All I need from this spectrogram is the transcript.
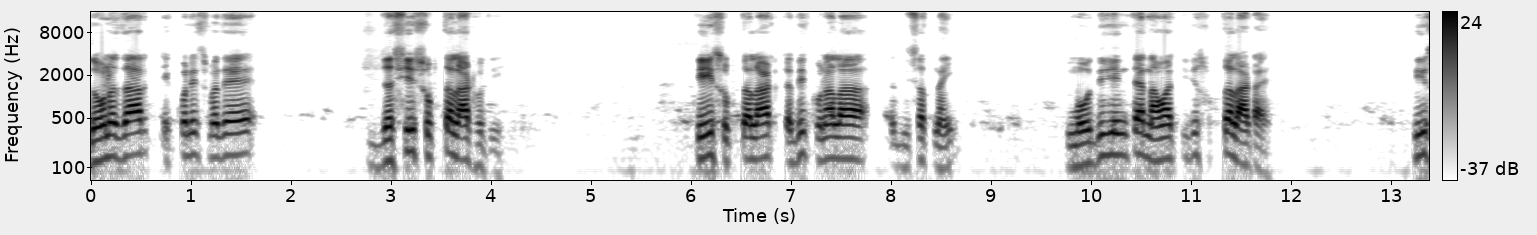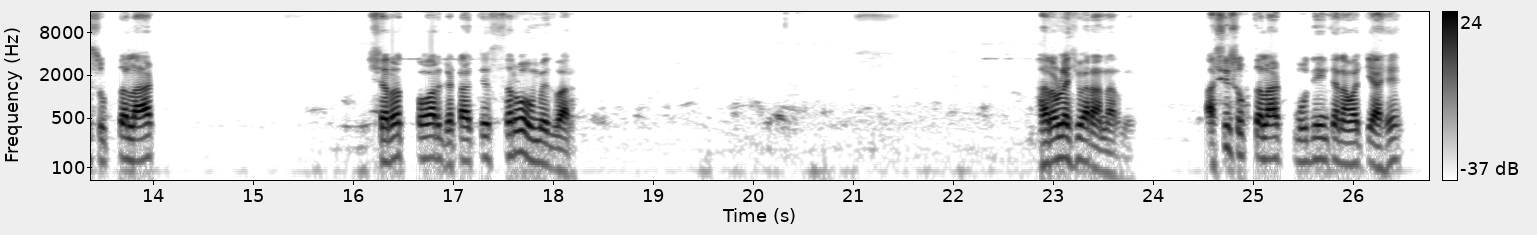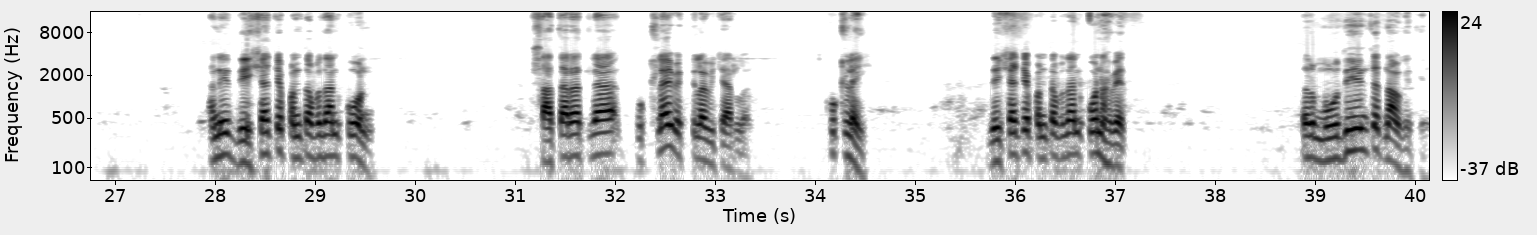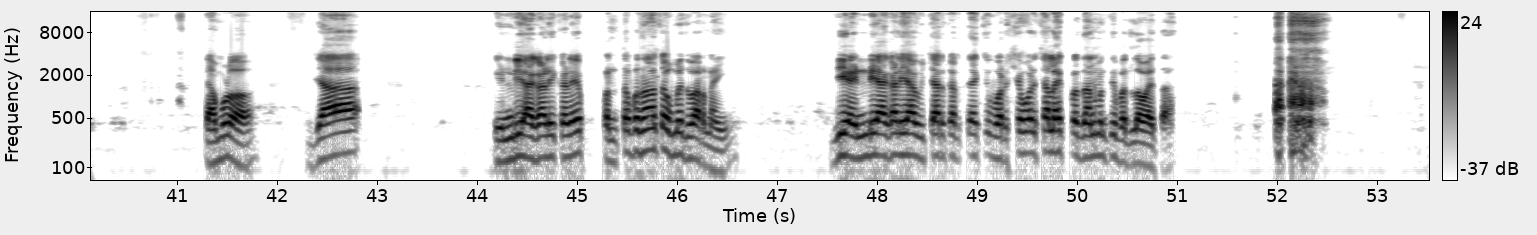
दोन हजार एकोणीसमध्ये जशी सुप्त लाट होती ती सुप्त लाट कधीच कुणाला दिसत नाही. मोदीजींच्या नावाची जी सुप्त लाट आहे ती सुप्त लाट शरद पवार गटाचे सर्व उमेदवार हरवल्याशिवाय राहणार नाही. अशी सुप्त लाट मोदींच्या नावाची आहे. आणि देशाचे पंतप्रधान कोण? साताऱ्यातल्या कुठल्याही व्यक्तीला विचारलं कुठल्याही देशाचे पंतप्रधान कोण हवेत? तर मोदींचंच नाव घेतील. त्यामुळं ज्या इंडिया आघाडीकडे पंतप्रधानाचा उमेदवार नाही जी एन डी आघाडी हा विचार करते की वर्षवर्षाला एक प्रधानमंत्री बदलवायचा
